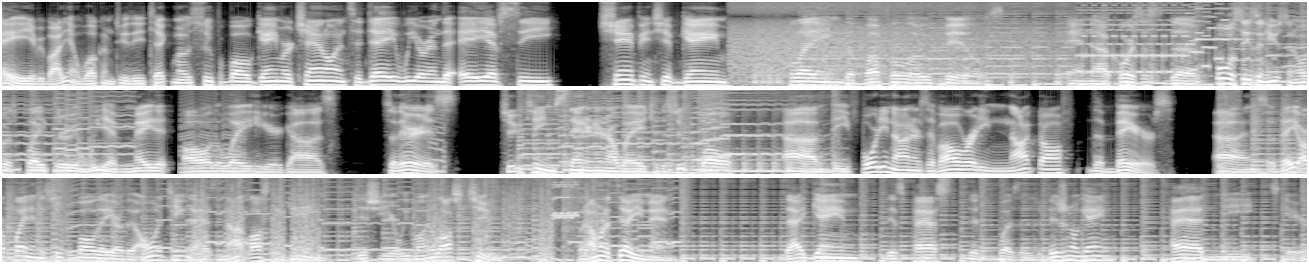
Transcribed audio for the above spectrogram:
Hey, everybody, and welcome to the Tecmo Super Bowl Gamer channel. And today we are in the AFC Championship game playing the Buffalo Bills. And uh, of course, this is the full season Houston Oilers playthrough, and we have made it all the way here, guys. So there is two teams standing in our way to the Super Bowl. Uh, the 49ers have already knocked off the Bears. Uh, and so they are playing in the Super Bowl. They are the only team that has not lost a game this year. We've only lost two. But I'm going to tell you, man, that game this past, the, was it a divisional game, had me scared.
